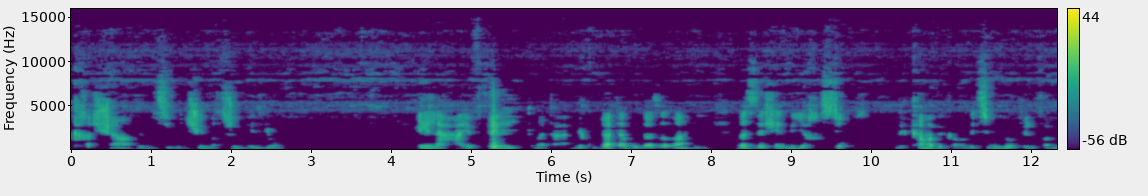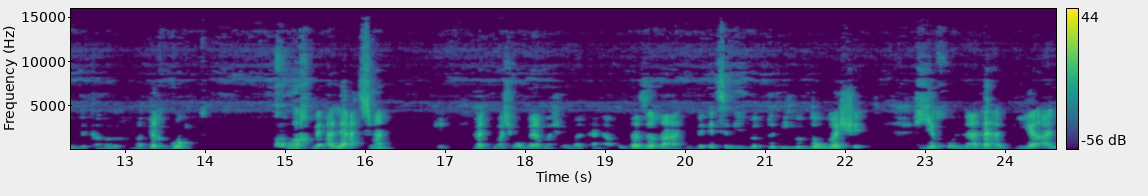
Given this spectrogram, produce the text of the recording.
הכחשה במציאות של מצום עליון. אלא ההבדל, אומרת נקודת העבודה זרה היא בזה שהן מייחסות לכמה וכמה מציאויות ולפעמים בכמה וכמה דרגות כוח מעל לעצמן. כן? מה שהוא אומר, מה שהוא אומר כאן, העבודה זרה היא בעצם היא לא, היא לא דורשת, היא יכולה להגיע על,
